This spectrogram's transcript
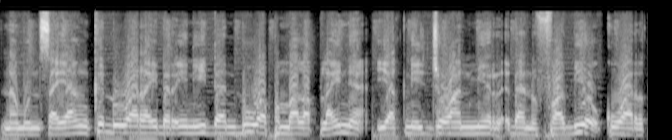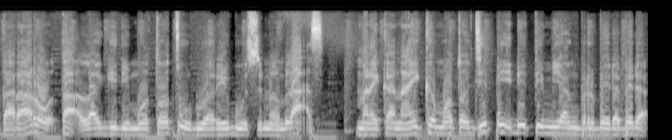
namun sayang kedua rider ini dan dua pembalap lainnya yakni Joan Mir dan Fabio Quartararo tak lagi di Moto2 2019. Mereka naik ke MotoGP di tim yang berbeda-beda.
